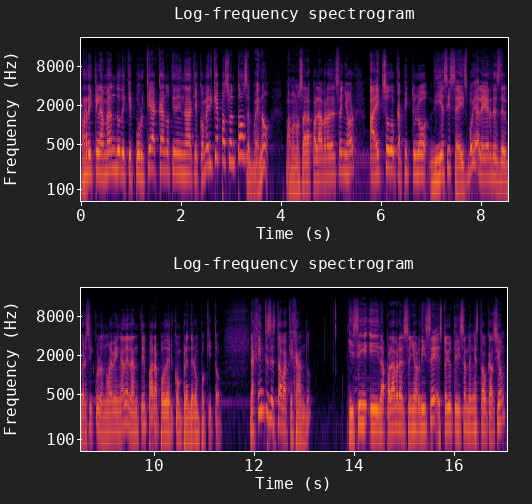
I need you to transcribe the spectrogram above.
reclamando de que por qué acá no tienen nada que comer. ¿Y qué pasó entonces? Bueno, Vámonos a la palabra del Señor, a Éxodo capítulo 16. Voy a leer desde el versículo 9 en adelante para poder comprender un poquito. La gente se estaba quejando. Y sí, y la palabra del Señor dice, estoy utilizando en esta ocasión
